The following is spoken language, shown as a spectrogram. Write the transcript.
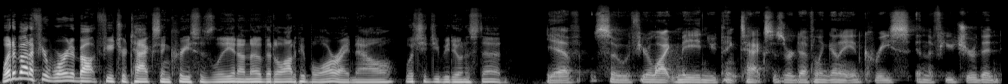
What about if you're worried about future tax increases, Lee? And I know that a lot of people are right now. What should you be doing instead? Yeah. So if you're like me and you think taxes are definitely going to increase in the future, then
